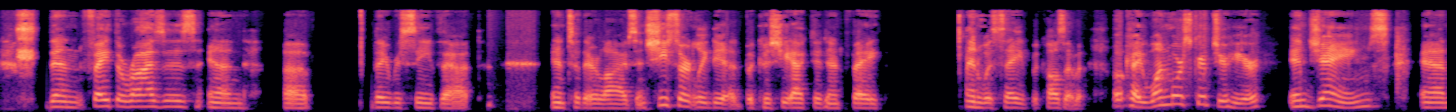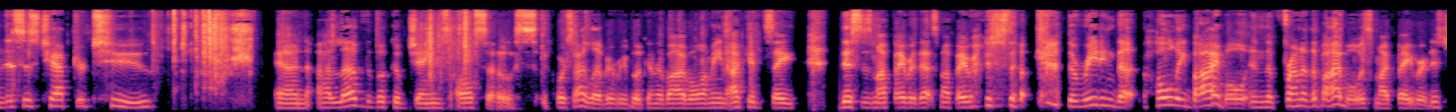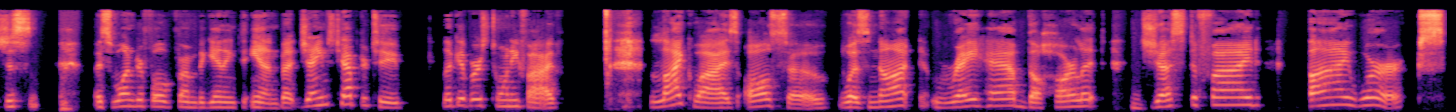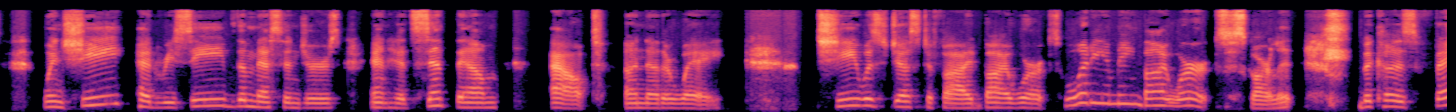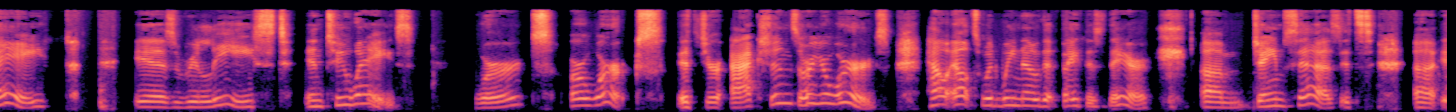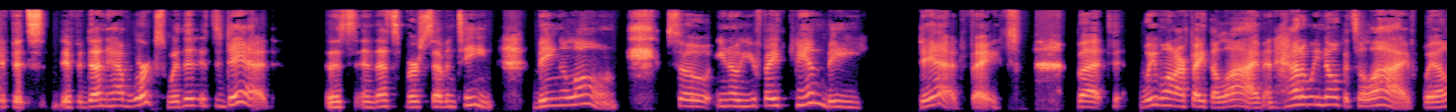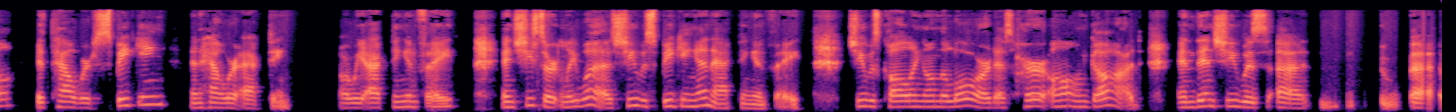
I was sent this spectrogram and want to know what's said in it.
then faith arises and uh, they receive that into their lives. And she certainly did because she acted in faith and was saved because of it. Okay, one more scripture here in James, and this is chapter 2. And I love the book of James also. Of course, I love every book in the Bible. I mean, I could say this is my favorite, that's my favorite. the, the reading the Holy Bible in the front of the Bible is my favorite. It's just, it's wonderful from beginning to end. But James chapter 2, look at verse 25. Likewise, also, was not Rahab the harlot justified by works when she had received the messengers and had sent them out another way. She was justified by works. What do you mean by works, Scarlett? Because faith is released in two ways words or works. It's your actions or your words. How else would we know that faith is there? Um, James says it's uh, if it's if it doesn't have works with it, it's dead. And that's verse 17, being alone. So, you know, your faith can be dead faith, but we want our faith alive. And how do we know if it's alive? Well, it's how we're speaking and how we're acting. Are we acting in faith? And she certainly was. She was speaking and acting in faith. She was calling on the Lord as her own God. And then she was uh, uh,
